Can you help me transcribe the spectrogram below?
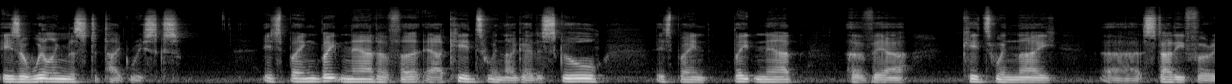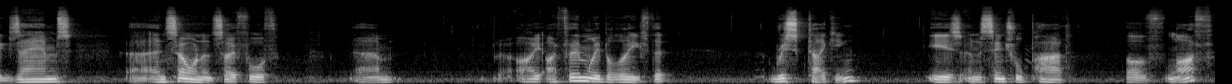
is a willingness to take risks. It's being beaten out of uh, our kids when they go to school. It's been beaten out of our kids when they uh, study for exams, uh, and so on and so forth. Um, I, I firmly believe that risk taking is an essential part of life.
